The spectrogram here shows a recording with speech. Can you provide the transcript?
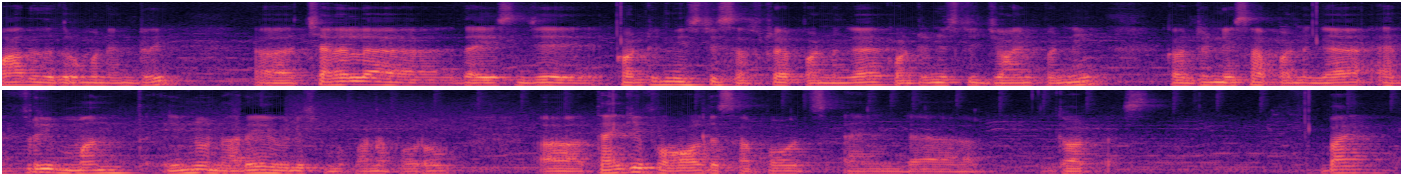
பார்த்ததுக்கு ரொம்ப நன்றி. சேனலை தயவு செஞ்சு கண்டினியூஸ்லி சப்ஸ்கிரைப் பண்ணுங்கள் கண்டினியூஸ்லி ஜாயின் பண்ணி கண்டினியூஸாக பண்ணுங்கள் எவ்ரி மந்த் இன்னும் நிறைய வீடியோஸ் நம்ம பண்ண போகிறோம் Uh, thank you for all the supports and uh, God bless. Bye.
